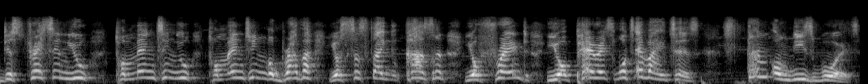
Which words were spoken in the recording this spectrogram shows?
distressing you, tormenting you, tormenting your brother, your sister, your cousin, your friend, your parents, whatever it is, stand on these words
